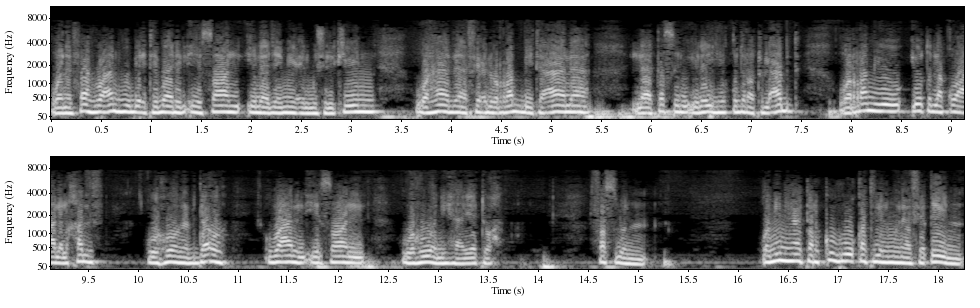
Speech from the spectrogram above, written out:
ونفاه عنه باعتبار الإيصال إلى جميع المشركين وهذا فعل الرب تعالى لا تصل إليه قدرة العبد والرمي يطلق على الخذف وهو مبدأه وعلى الإيصال وهو نهايته. فصل ومنها تركه قتل المنافقين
